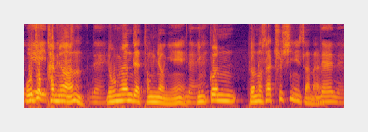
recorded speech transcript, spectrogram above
오죽하면. 네. 노무현 대통령이 네. 인권 변호사 출신이잖아요. 네, 네.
